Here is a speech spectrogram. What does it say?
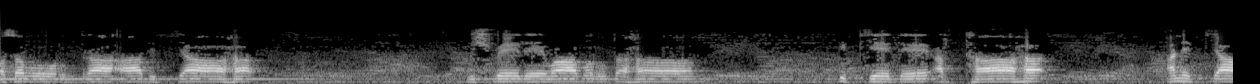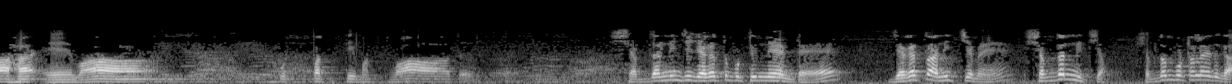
వసవో రుద్రా ఆదిత్యా. విశ్వే దేవామరుత ఇత్యేతే అర్థా అనిత్యా ఏవా ఉత్పత్తిమత్వాత్ శబ్దం నుంచి జగత్తు పుట్టింది అంటే జగత్తు అనిత్యమే శబ్దం నిత్యం. శబ్దం పుట్టలేదుగా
